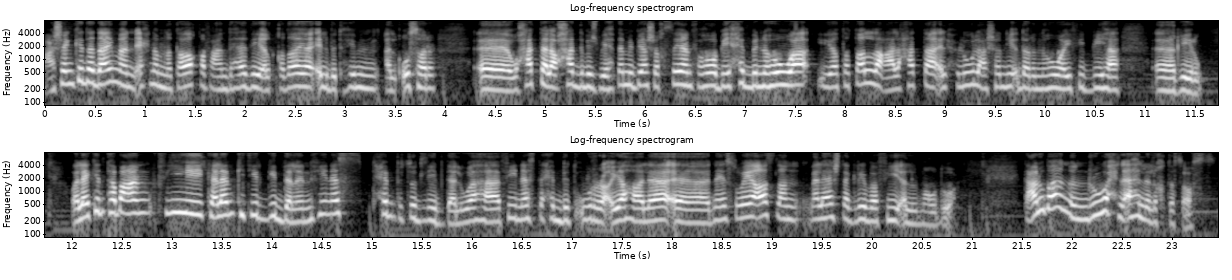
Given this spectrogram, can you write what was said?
وعشان كده دايما إحنا بنتوقف عند هذه القضايا اللي بتهم الأسر آه، وحتى لو حد مش بيهتم بيها شخصيا فهو بيحب إن هو يتطلع على حتى الحلول عشان يقدر إن هو يفيد بيها آه، غيره. ولكن طبعا في كلام كتير جدا لأن في ناس بتحب تدلي بدلوها في ناس تحب تقول رأيها لناس وهي أصلا ملهاش تجربة في الموضوع. تعالوا بقى نروح لأهل الاختصاص.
